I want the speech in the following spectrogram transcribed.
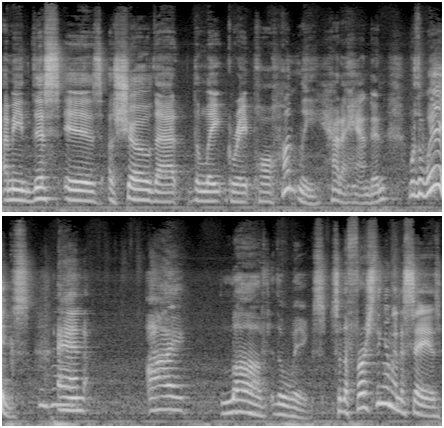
I mean, this is a show that the late great Paul Huntley had a hand in, were the wigs, and I loved the wigs. So the first thing I'm going to say is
